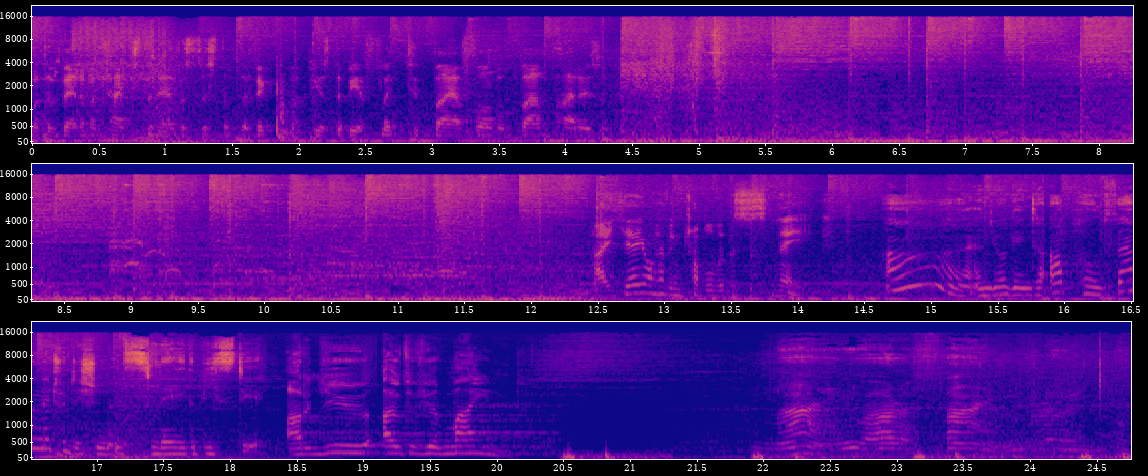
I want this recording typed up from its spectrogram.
When the venom attacks the nervous system, the victim appears to be afflicted by a form of vampirism. I hear you're having trouble with a snake. Ah, and you're going to uphold family tradition and slay the beastie. Are you out of your mind? My, you are a fine growing boy.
